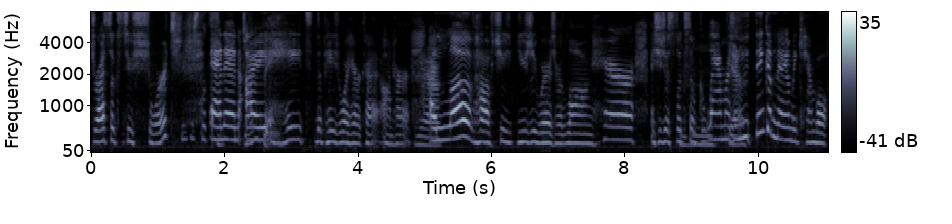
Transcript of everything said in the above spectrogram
dress looks too short. She just looks And then I hate the pageboy haircut on her. Yeah. I love how she usually wears her long hair and she just looks so mm-hmm. glamorous. And you think of Naomi Campbell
